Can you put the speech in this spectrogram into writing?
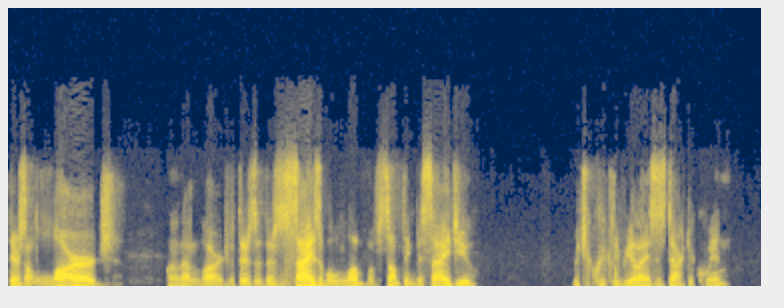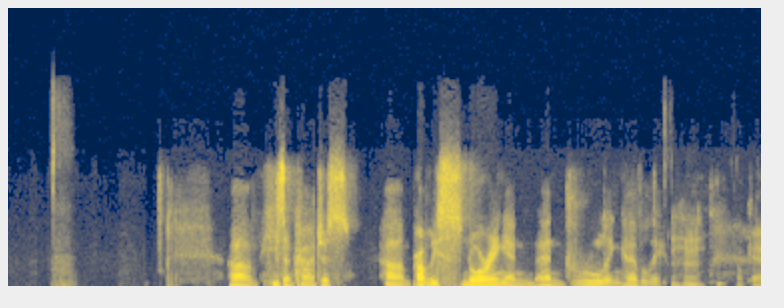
there's a large well not a large but there's a, there's a sizable lump of something beside you which you quickly realize is dr quinn. Um, he's unconscious um, probably snoring and and drooling heavily. Hmm Okay.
